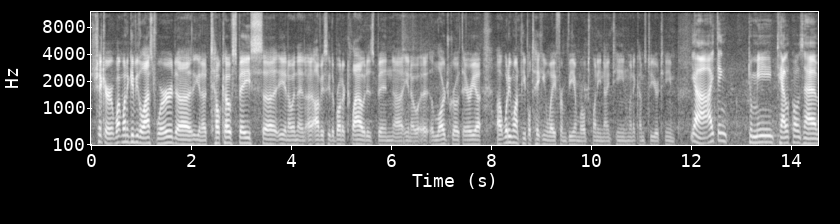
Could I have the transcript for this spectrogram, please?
Shekar, want to give you the last word. Uh, you know, telco space, uh, you know, and then uh, obviously the broader cloud has been, uh, you know, a, a, large growth area. Uh, what do you want people taking away from VMworld 2019 when it comes to your team? Yeah, I think to me, telcos have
